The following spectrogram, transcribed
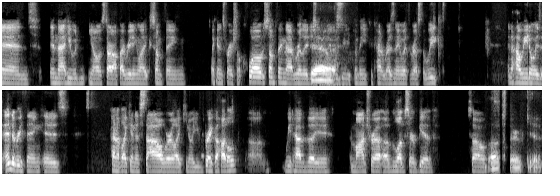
And in that he would, you know, start off by reading like something like an inspirational quote, something that really just of be something you can kind of resonate with the rest of the week. And how he'd always end everything is kind of like in a style where like, you know, you break a huddle. Um, we'd have the, the mantra of love, serve, give. So Love, serve, give.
